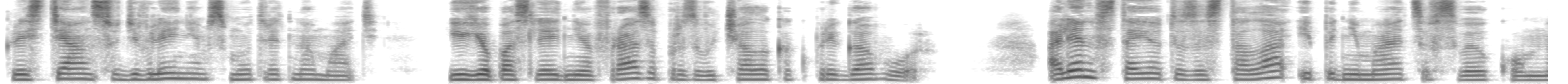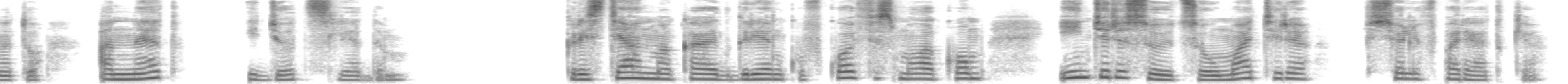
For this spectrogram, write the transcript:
Кристиан с удивлением смотрит на мать. Ее последняя фраза прозвучала как приговор. Ален встает из-за стола и поднимается в свою комнату. Аннет идет следом. Кристиан макает гренку в кофе с молоком и интересуется у матери, все ли в порядке.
